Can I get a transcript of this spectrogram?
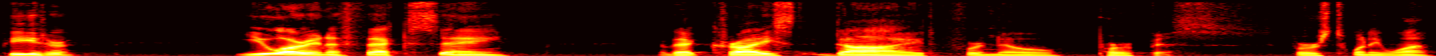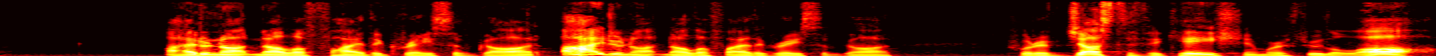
Peter, you are in effect saying that Christ died for no purpose. Verse 21. I do not nullify the grace of God. I do not nullify the grace of God. For if justification were through the law,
